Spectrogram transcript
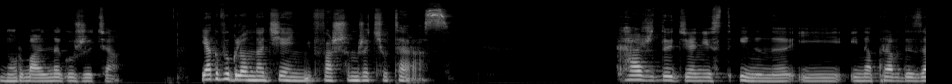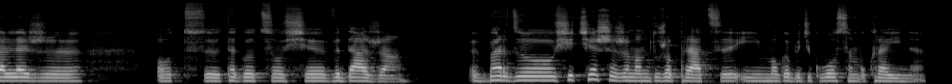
normalnego życia. Jak wygląda dzień w waszym życiu teraz? Każdy dzień jest inny i, i naprawdę zależy od tego, co się wydarza. Bardzo się cieszę, że mam dużo pracy i mogę być głosem Ukrainy.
